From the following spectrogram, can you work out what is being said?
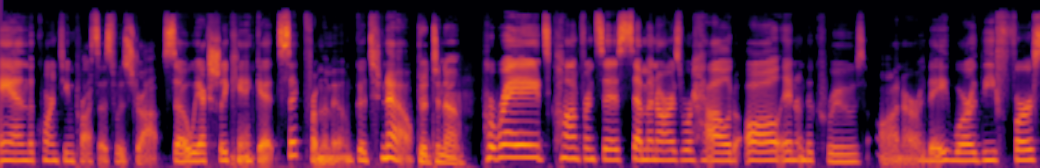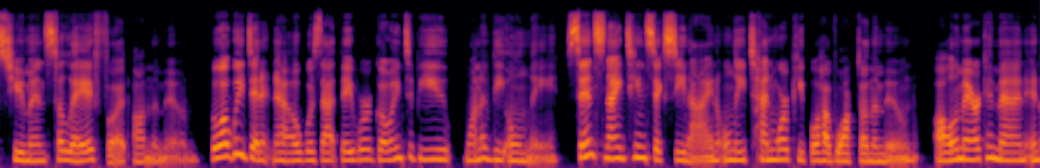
and the quarantine process was dropped. So we actually can't get sick from the moon. Good to know. Good to know. Parades, conferences, seminars were held all in the crew's honor. They were the first humans to lay a foot on the moon. But what we didn't know was that they were going to be one of the only. Since 1969, only 10 more people have walked on the moon, all American men and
